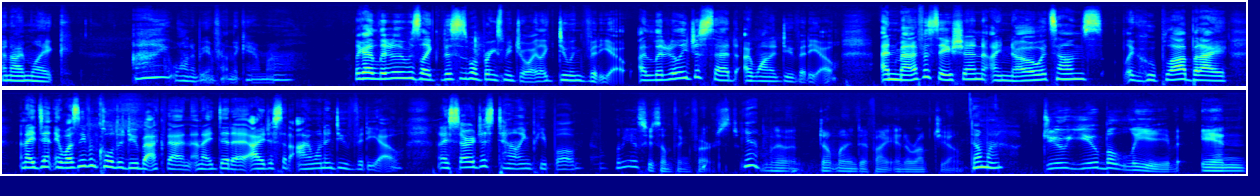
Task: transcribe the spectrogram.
And I'm like, I want to be in front of the camera. Like I literally was like, this is what brings me joy, like doing video. I literally just said I want to do video. And manifestation, I know it sounds like hoopla, but I and I didn't it wasn't even cool to do back then and I did it. I just said I want to do video. And I started just telling people, Let me ask you something first. Yeah. Gonna, don't mind if I interrupt you. don't mind. Do you believe in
